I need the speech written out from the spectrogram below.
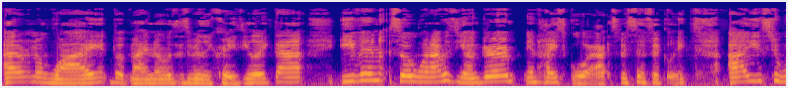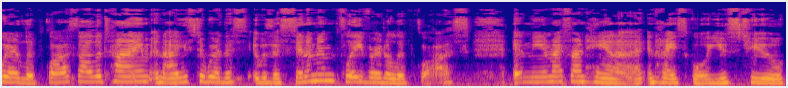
I don't know why, but my nose is really crazy like that. Even so, when I was younger, in high school specifically, I used to wear lip gloss all the time, and I used to wear this, it was a cinnamon flavored lip gloss. And me and my friend Hannah in high school used to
